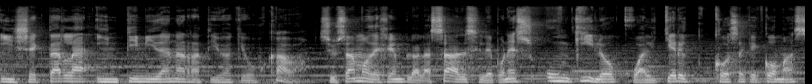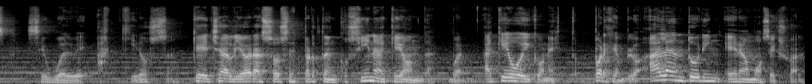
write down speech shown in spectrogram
inyectar la intimidad narrativa que buscaba. Si usamos de ejemplo a la sal, si le pones un kilo, cualquier cosa que comas se vuelve asquerosa. ¿Qué Charlie? ¿Ahora sos experto en cocina? ¿Qué onda? Bueno, ¿a qué voy con esto? Por ejemplo, Alan Turing era homosexual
